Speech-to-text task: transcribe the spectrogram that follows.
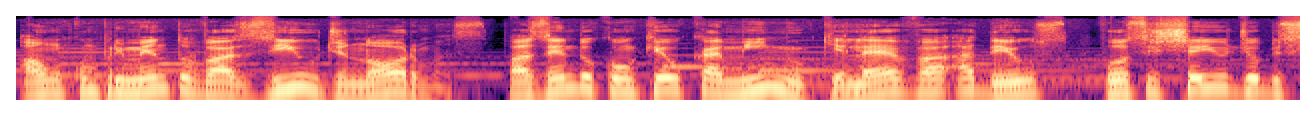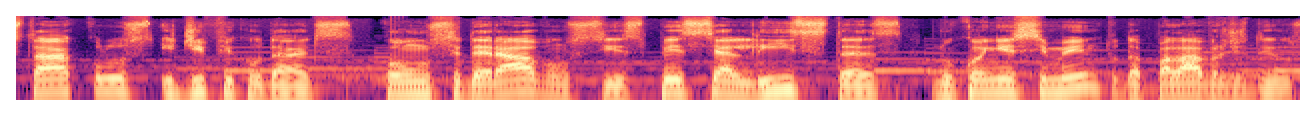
a um cumprimento vazio de normas, fazendo com que o caminho que leva a Deus fosse cheio de obstáculos e dificuldades. Consideravam-se especialistas no conhecimento da palavra de Deus.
